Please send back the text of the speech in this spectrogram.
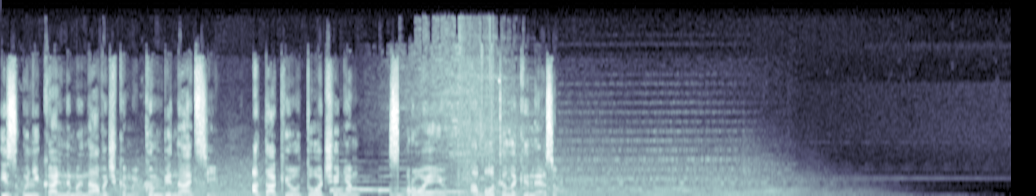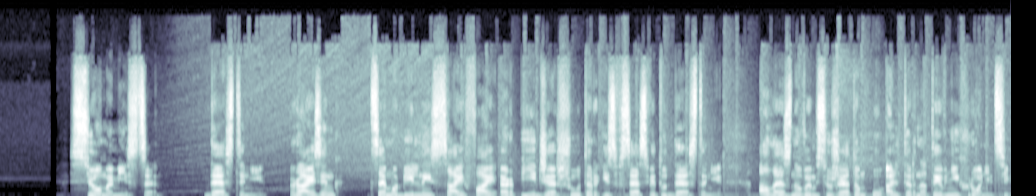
із унікальними навичками комбінацій, атаки оточенням, зброєю або телекінезом. Сьоме місце. Destiny. Rising – це мобільний sci-fi RPG шутер із всесвіту Destiny, але з новим сюжетом у альтернативній хроніці.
